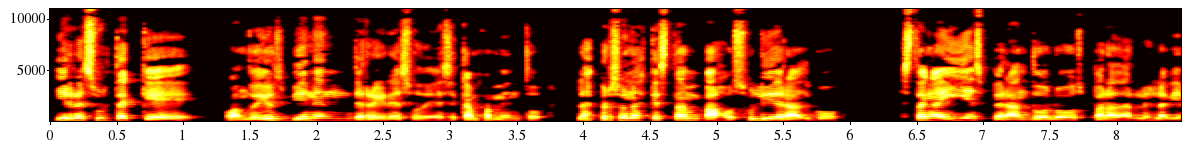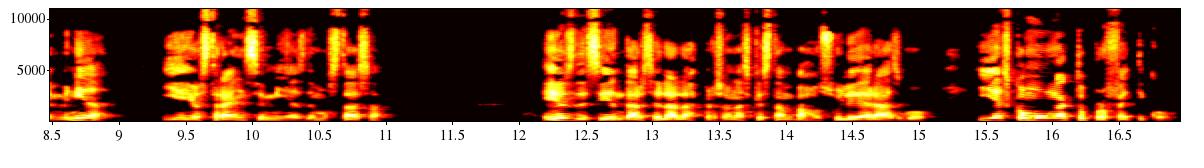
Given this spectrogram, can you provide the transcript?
Y resulta que cuando ellos vienen de regreso de ese campamento, las personas que están bajo su liderazgo están ahí esperándolos para darles la bienvenida, y ellos traen semillas de mostaza. Ellos deciden dársela a las personas que están bajo su liderazgo, y es como un acto profético.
